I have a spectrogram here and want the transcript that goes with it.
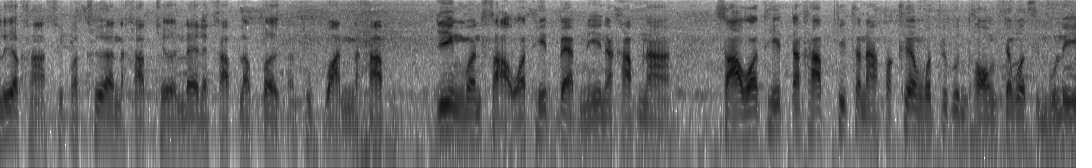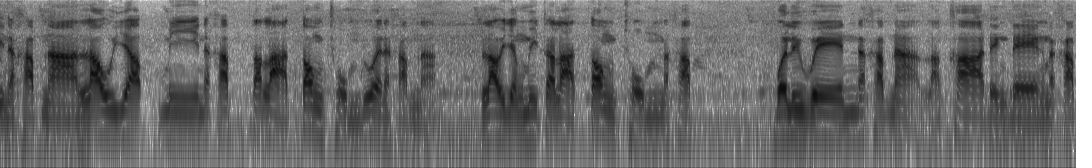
เลือกหาซื้อพระเครื่องนะครับ เชิญได้เลยครับเราเปิดกันทุกวันนะครับ ยิ่งวันเสาร์อาทิตย์แบบนี้นะครับนะเสาร์อาทิตย์นะครับที่สนามพระเครื่องวัดพิกุลทองจังหวัดสิงห์บุรีนะครับนะเรายังมีนะครับตลาดต้องชมด้วยนะครับนะเรายังมีตลาดต้องชมนะครับบริเวณนะครับนะหลังคาแดงๆนะครับ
